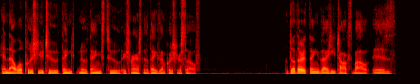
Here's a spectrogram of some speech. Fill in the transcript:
And that will push you to think new things, to experience new things, and push yourself. The other thing that he talks about is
